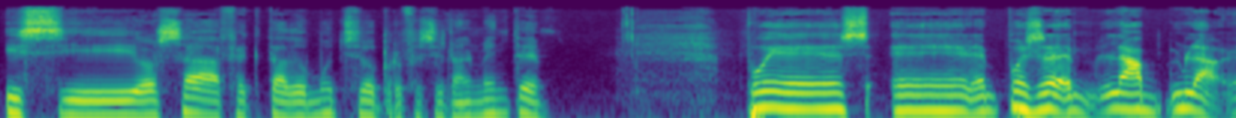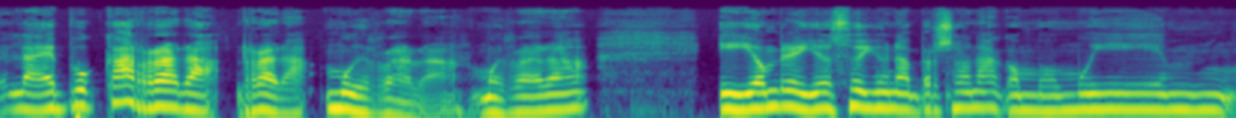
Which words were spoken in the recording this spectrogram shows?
y si os ha afectado mucho profesionalmente? Pues, eh, pues eh, la, la, la época rara, rara, muy rara, muy rara. Y hombre, yo soy una persona como muy mm,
